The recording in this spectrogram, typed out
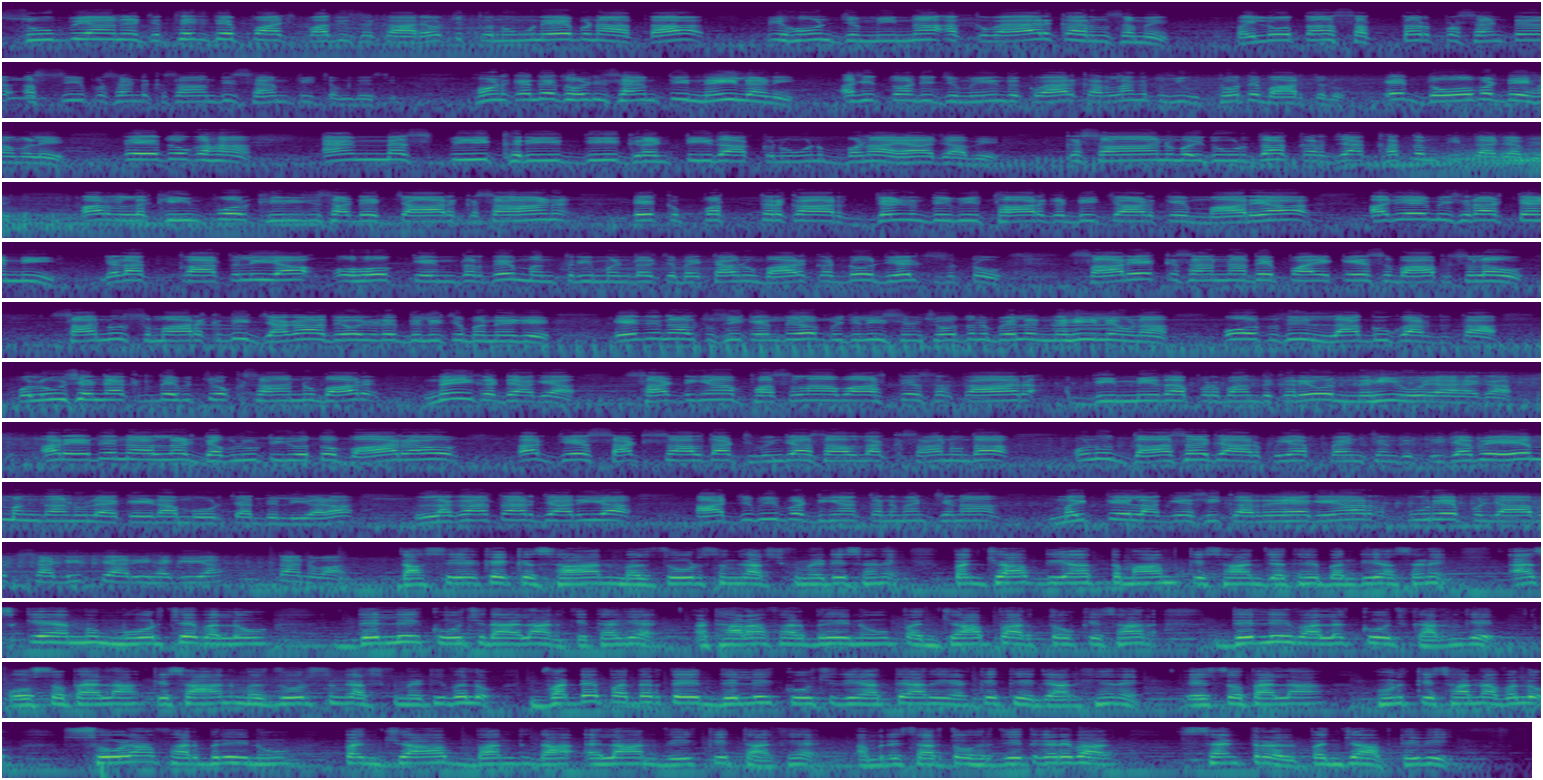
ਸੂਬਿਆਂ ਨੇ ਜਿੱਥੇ ਜਿੱਥੇ ਭਾਜਪਾ ਦੀ ਸਰਕਾਰ ਹੈ, ਉਹ ਚ ਕਾਨੂੰਨ ਇਹ ਬਣਾਤਾ ਵੀ ਹੁਣ ਜ਼ਮੀਨਾਂ ਅਕਵਾਇਰ ਕਰਨ ਸਮੇਂ ਪਹਿਲੋਂ ਤਾਂ 70% 80% ਕਿਸਾਨ ਦੀ ਸਹਿਮਤੀ ਚਾਹੁੰਦੇ ਸੀ। ਹੁਣ ਕਹਿੰਦੇ ਤੁਹਾਡੀ ਸਹਿਮਤੀ ਨਹੀਂ ਲੈਣੀ, ਅਸੀਂ ਤੁਹਾਡੀ ਜ਼ਮੀਨ ਰਿਕੁਆਇਰ ਕਰ ਲਾਂਗੇ, ਤੁਸੀਂ ਉੱਠੋ ਤੇ ਬਾਹਰ ਚਲੋ। ਇਹ ਦੋ ਵੱਡੇ ਹਮਲੇ। ਤੇ ਇਹ ਤੋਂ ਕਹਾਂ ਐਮਐਸਪੀ ਖਰੀਦ ਦੀ ਗਰੰਟੀ ਦਾ ਕਾਨੂੰਨ ਬਣਾਇਆ ਜਾਵੇ, ਕਿਸਾਨ ਮਜ਼ਦੂਰ ਦਾ ਕਰਜ਼ਾ ਖਤਮ ਕੀਤਾ ਜਾਵੇ। ਔਰ ਲਖੀਮਪੁਰ ਖੀਰੀ 'ਚ ਸਾਡੇ ਚਾਰ ਕਿਸਾਨ ਇੱਕ ਪੱਤਰਕਾਰ ਦਿਨ ਦੀ ਵੀ ਥਾਰ ਗੱਡੀ ਚਾੜ ਕੇ ਮਾਰਿਆ। ਅਜੇ ਮਿਸ਼ਰਾ ਟੈਨੀ, ਜਿਹੜਾ ਕਾਤਲੀ ਆ, ਉਹ ਕੇਂਦਰ ਦੇ ਮੰਤਰੀ ਮੰਡਲ 'ਚ ਬੈਠਾ, ਉਹਨੂੰ ਬਾਹਰ ਕੱਢੋ, ਜੇਲ੍ਹ 'ਚ ਸੁੱਟੋ। ਸਾਰੇ ਕਿਸਾਨਾਂ ਦੇ ਪਾਏ ਕੇਸ ਵਾਪਸ ਲਓ। ਸਾਨੂੰ ਸਮਾਰਕ ਦੀ ਜਗ੍ਹਾ ਦਿਓ ਜਿਹੜੇ ਦਿੱਲੀ 'ਚ ਬਣੇ ਜੇ। ਇਹਦੇ ਨਾਲ ਤੁਸੀਂ ਕਹਿੰਦੇ ਹੋ ਬਿਜਲੀ ਸੰਸ਼ੋਧਨ ਬਿੱਲ ਨਹੀਂ ਲਿਆਉਣਾ। ਉਹ ਤੁਸੀਂ ਲਾਗੂ ਕਰ ਦਿੱਤਾ। ਪੋਲੂਸ਼ਨ ਐਕਟ ਦੇ ਵਿੱਚੋਂ ਕਿਸਾਨ ਨੂੰ ਬਾਹਰ ਨਹੀਂ ਕੱਢਿਆ ਗਿਆ। ਸਾਡੀਆਂ ਫਸਲਾਂ ਵਾਸਤੇ ਸਰਕਾਰ ਬੀਮੇ ਦਾ ਪ੍ਰਬੰਧ ਕਰਿਓ, ਨਹੀਂ ਹੋਇਆ ਹੈਗਾ। ਔਰ ਇਹਦੇ ਨਾਲ ਨਾਲ WTO ਤੋਂ ਬਾਹਰ ਆਓ ਔਰ ਜੇ 60 ਸਾਲ ਦਾ 58 ਸਾਲ ਦਾ ਕਿਸਾਨ ਹੁੰਦਾ ਉਹਨੂੰ 10000 ਰੁਪਇਆ ਪੈਨਸ਼ਨ ਦਿੱਤੀ ਜਾਵੇ ਇਹ ਮੰਗਾਂ ਨੂੰ ਲੈ ਕੇ ਜਿਹੜਾ ਮੋਰਚਾ ਦਿੱਲੀ ਵਾਲਾ ਲਗਾਤਾਰ ਜਾਰੀ ਆ ਅੱਜ ਵੀ ਵੱਡੀਆਂ ਕਨਵੈਨਸ਼ਨਾਂ ਮਹਿਤੇ ਲਾਗੇ ਅਸੀਂ ਕਰ ਰਹੇ ਹੈਗੇ ਆ ਔਰ ਪੂਰੇ ਪੰਜਾਬ ਵਿੱਚ ਸਾਡੀ ਤਿਆਰੀ ਹੈਗੀ ਆ ਧੰਨਵਾਦ ਦੱਸੀਏ ਕਿ ਕਿਸਾਨ ਮਜ਼ਦੂਰ ਸੰਘਰਸ਼ ਕਮੇਟੀ ਸਣੇ ਪੰਜਾਬ ਦੀਆਂ तमाम ਕਿਸਾਨ ਜਥੇਬੰਦੀਆਂ ਸਣੇ ਐਸਕੇਐਮ ਮੋਰਚੇ ਵੱਲੋਂ ਦਿੱਲੀ ਕੂਚ ਦਾ ਐਲਾਨ ਕੀਤਾ ਗਿਆ। ਹੈ। 18 ਫਰਵਰੀ ਨੂੰ ਪੰਜਾਬ ਭਰ ਤੋਂ ਕਿਸਾਨ ਦਿੱਲੀ ਵੱਲ ਕੂਚ ਕਰਨਗੇ। ਉਸ ਤੋਂ ਪਹਿਲਾਂ ਕਿਸਾਨ ਮਜ਼ਦੂਰ ਸੰਘਰਸ਼ ਕਮੇਟੀ ਵੱਲੋਂ ਵੱਡੇ ਪੱਧਰ ਤੇ ਦਿੱਲੀ ਕੂਚ ਦੀਆਂ ਤਿਆਰੀਆਂ ਕੀਤੀਆਂ ਜਾ ਰਹੀਆਂ ਨੇ। ਇਸ ਤੋਂ ਪਹਿਲਾਂ ਹੁਣ ਕਿਸਾਨਾਂ ਵੱਲੋਂ 16 ਫਰਵਰੀ ਨੂੰ ਪੰਜਾਬ ਬੰਦ ਦਾ ਐਲਾਨ ਵੀ ਕੀਤਾ ਗਿਆ। ਅੰਮ੍ਰਿਤਸਰ ਤੋਂ ਹਰਜੀਤ ਗਰੇਵਾਲ, ਸੈਂਟਰਲ ਪੰਜਾਬ ਟੀਵੀ।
